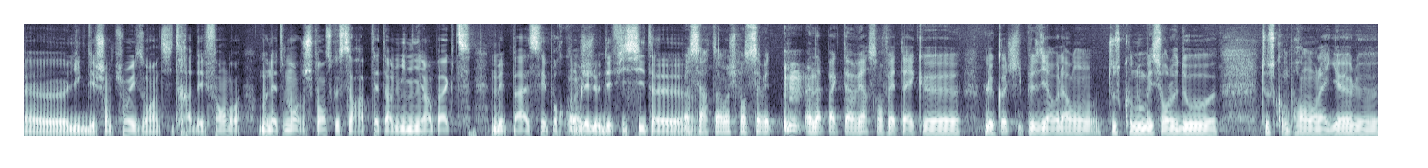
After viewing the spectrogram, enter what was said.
Euh, Ligue des Champions, ils ont un titre à défendre. Honnêtement, je pense que ça aura peut-être un mini impact, mais pas assez pour combler Ouais, le déficit. euh, Pas certain. Moi, je pense que ça va être un impact inverse en fait avec euh, le coach. Il peut se dire voilà, on- tout ce qu'on nous met sur le dos, euh, tout ce qu'on prend dans la gueule, euh,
